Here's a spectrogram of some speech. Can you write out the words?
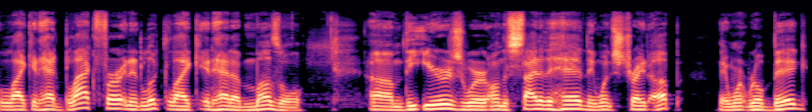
like it had black fur and it looked like it had a muzzle. Um, the ears were on the side of the head. They went straight up. They weren't real big.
